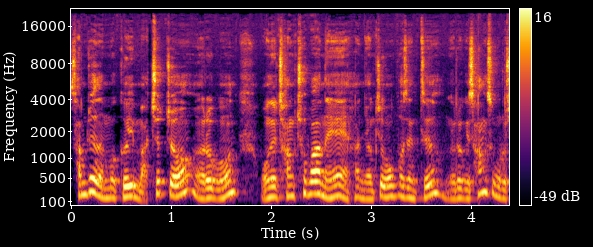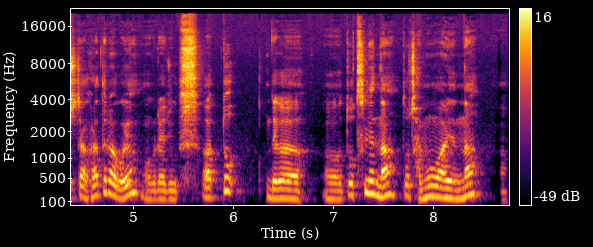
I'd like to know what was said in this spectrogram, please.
삼전은 뭐 거의 맞췄죠? 여러분? 오늘 장 초반에 한 0.5% 이렇게 상승으로 시작하더라고요. 어, 그래가지고 아, 또 내가 어, 또 틀렸나? 또 잘못 말했나? 어,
